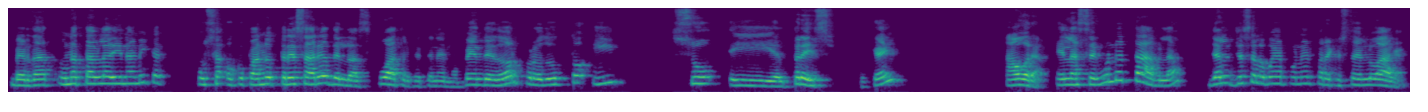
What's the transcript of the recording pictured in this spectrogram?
¿verdad? Una tabla dinámica usa, ocupando tres áreas de las cuatro que tenemos. Vendedor, producto y, su, y el precio. ¿Ok? Ahora, en la segunda tabla, ya, ya se lo voy a poner para que ustedes lo hagan.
